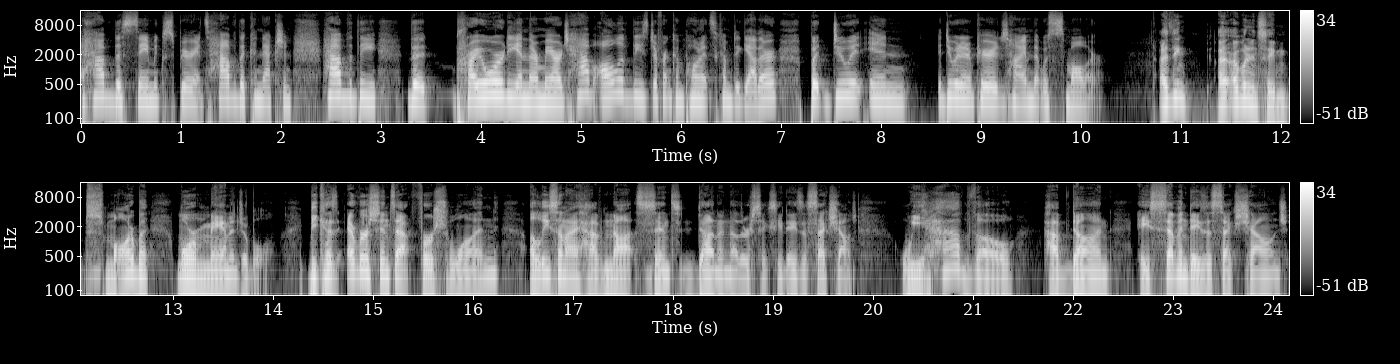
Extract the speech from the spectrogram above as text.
have the same experience have the connection have the the priority in their marriage have all of these different components come together but do it in do it in a period of time that was smaller. I think I, I wouldn't say smaller, but more manageable. because ever since that first one, Elise and I have not since done another 60 days of sex challenge. We have though have done a 7 days of sex challenge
